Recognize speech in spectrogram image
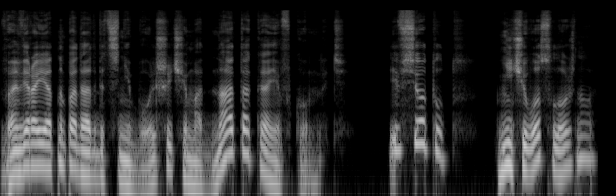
вам, вероятно, понадобится не больше, чем одна такая в комнате. И все тут. Ничего сложного.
